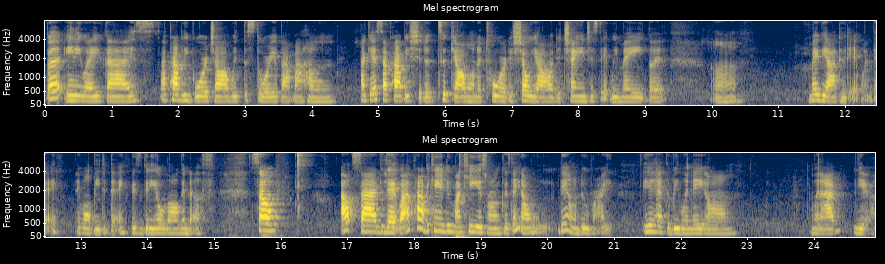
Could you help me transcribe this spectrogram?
But anyway, you guys, I probably bored y'all with the story about my home. I guess I probably should have took y'all on a tour to show y'all the changes that we made, but um, maybe I'll do that one day. It won't be today. This video long enough. So outside of that, well, I probably can't do my kids' wrong because they don't they don't do right. It have to be when they um when I yeah.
